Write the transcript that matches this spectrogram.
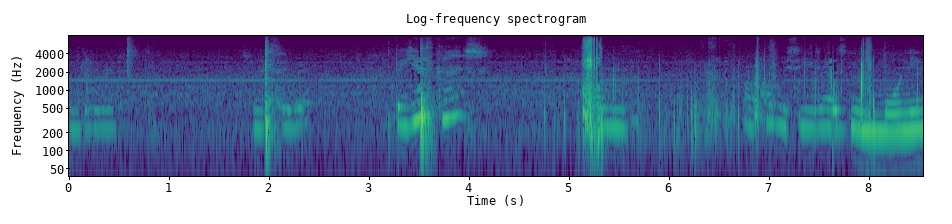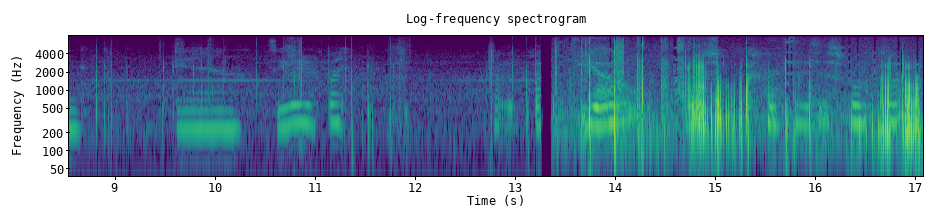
And get a red. It's my favorite. But yeah, guys. Um, I'll probably see you guys in the morning. And see you later. Bye. Uh, bye. Yo, what's up, guys? I up.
